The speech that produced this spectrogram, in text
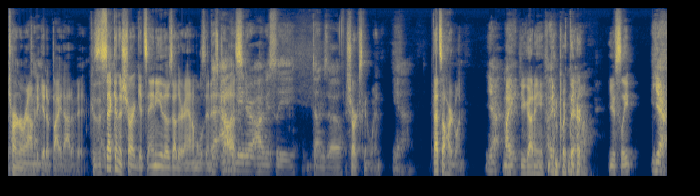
turn around to get a bite out of it. Because the Okay. second the shark gets any of those other animals in its the jaws, alligator, obviously, Dunzo. shark's gonna win. Yeah. That's a hard one. Yeah. Mike, I- you got any I- input there? no. You asleep? Yeah.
